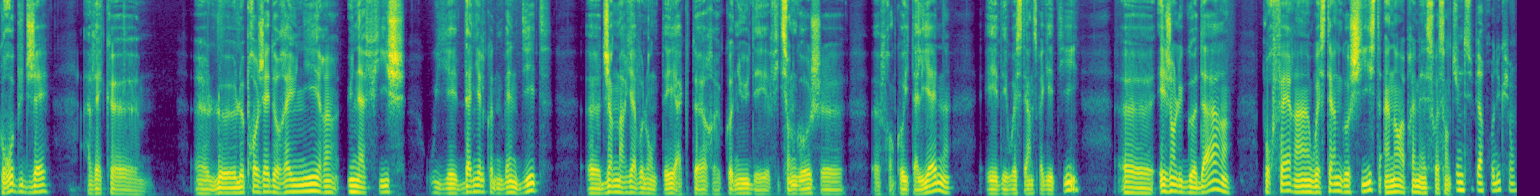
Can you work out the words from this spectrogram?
gros budget, avec euh, le, projet de réunir une affiche où il y ait Daniel Cohn-Bendit, Gian Maria Volonté, acteur connu des fictions de gauche franco-italiennes et des western spaghetti, et Jean-Luc Godard pour faire un western gauchiste un an après mai 68. Une super production.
